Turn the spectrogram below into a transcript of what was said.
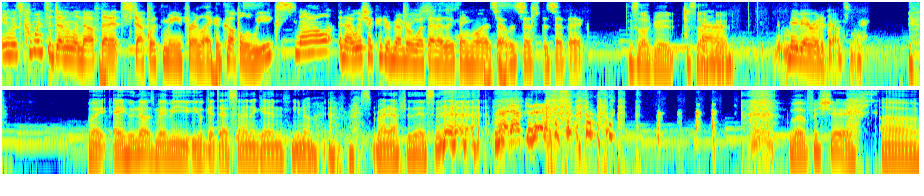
it was coincidental enough that it stuck with me for like a couple of weeks now. And I wish I could remember what that other thing was that was so specific. It's all good. It's all Um, good. Maybe I wrote it down somewhere. But hey, who knows? Maybe you- you'll get that sign again. You know, right after this. Right after this. but for sure. Uh,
